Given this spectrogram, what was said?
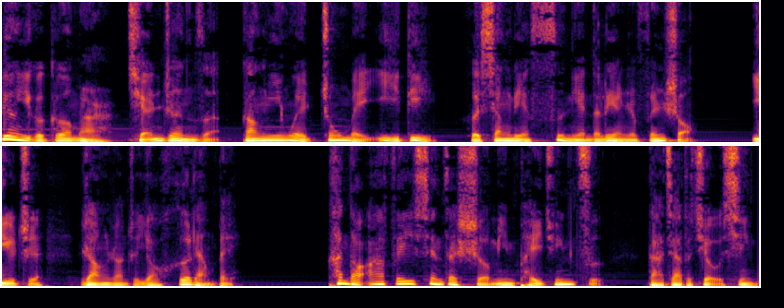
另一个哥们儿前阵子刚因为中美异地和相恋四年的恋人分手，一直嚷嚷着要喝两杯。看到阿飞现在舍命陪君子，大家的酒兴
